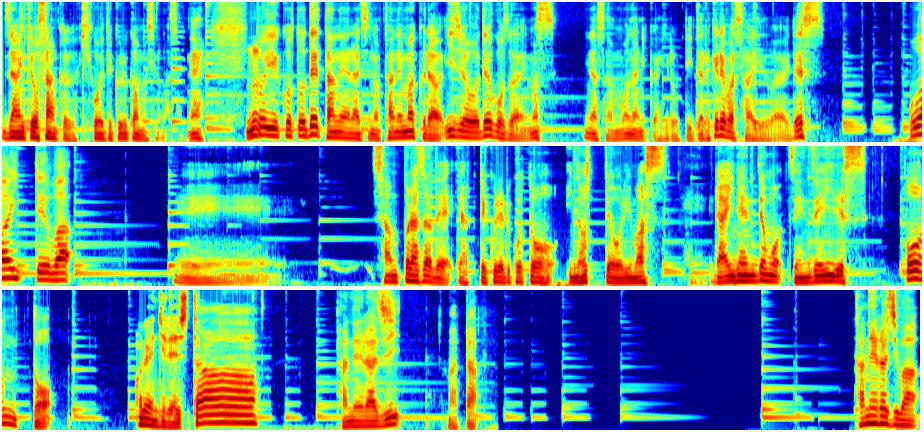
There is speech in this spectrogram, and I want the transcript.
残響参加が聞こえてくるかもしれませんね。ということで、種ラジの種枕は以上でございます。皆さんも何か拾っていただければ幸いです。お相手は、えー、サンプラザでやってくれることを祈っております。来年でも全然いいです。ポンと、オレンジでした。種ラジ、また。種ラジは、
